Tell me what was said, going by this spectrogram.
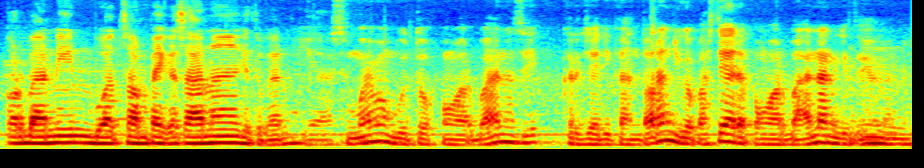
korbanin buat sampai ke sana gitu kan. Ya semua emang butuh pengorbanan sih. Kerja di kantoran juga pasti ada pengorbanan gitu ya kan. Hmm.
